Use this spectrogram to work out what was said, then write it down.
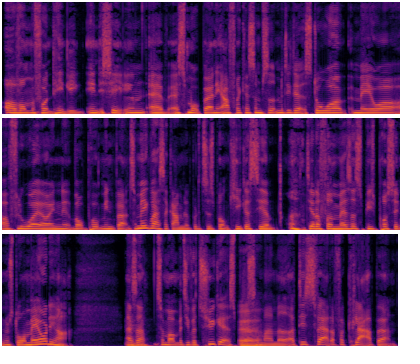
og hvor man får helt ind i sjælen af, af små børn i Afrika, som sidder med de der store maver og fluer i øjnene, hvorpå mine børn, som ikke var så gamle på det tidspunkt, kigger og siger, "Øh, de har da fået masser af spise, prøv at se, store maver de har. Altså, som om, at de var tykke af at spise Ja. ja. så meget mad. Og det er svært at forklare børn.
